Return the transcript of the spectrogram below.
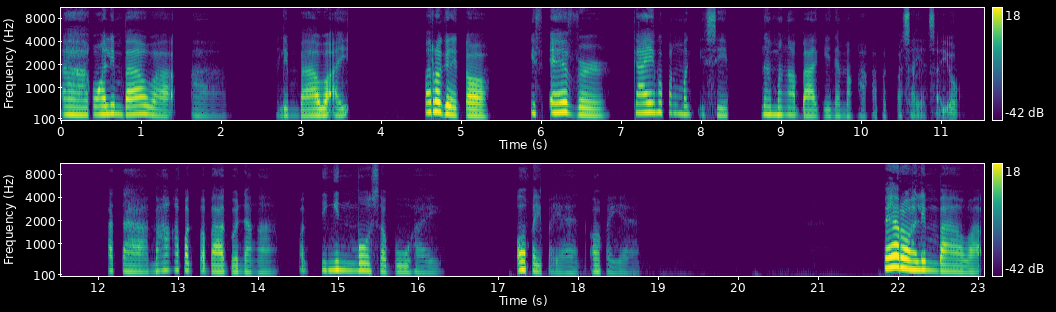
Ah, uh, kung halimbawa, uh, halimbawa ay, para ganito, if ever, kaya mo pang mag-isip ng mga bagay na makakapagpasaya sa'yo at uh, makakapagpabago ng uh, pagtingin mo sa buhay, okay pa yan, okay yan. Pero halimbawa,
